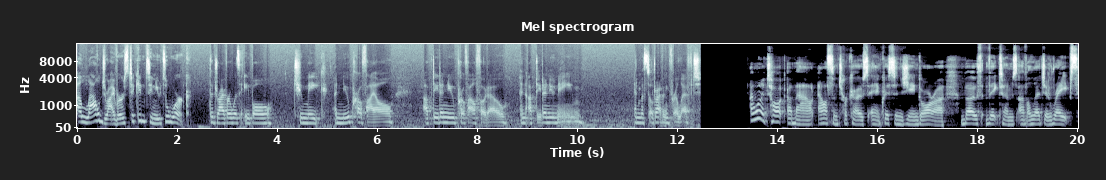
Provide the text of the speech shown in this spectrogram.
allowed drivers to continue to work. The driver was able to make a new profile update a new profile photo and update a new name and was still driving for a Lyft. I want to talk about Allison Turkos and Kristen Giangera, both victims of alleged rapes,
